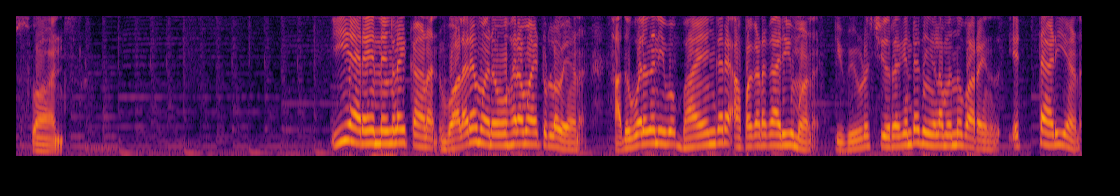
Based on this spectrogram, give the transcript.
സ്വാൻസ് ഈ അരയന്നങ്ങളെ കാണാൻ വളരെ മനോഹരമായിട്ടുള്ളവയാണ്. അതുപോലെ തന്നെ ഇവ ഭയങ്കര അപകടകാരിയുമാണ്. ഇവയുടെ ചിറകിന്റെ നീളമെന്ന് പറയുന്നത് എട്ടടിയാണ്.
